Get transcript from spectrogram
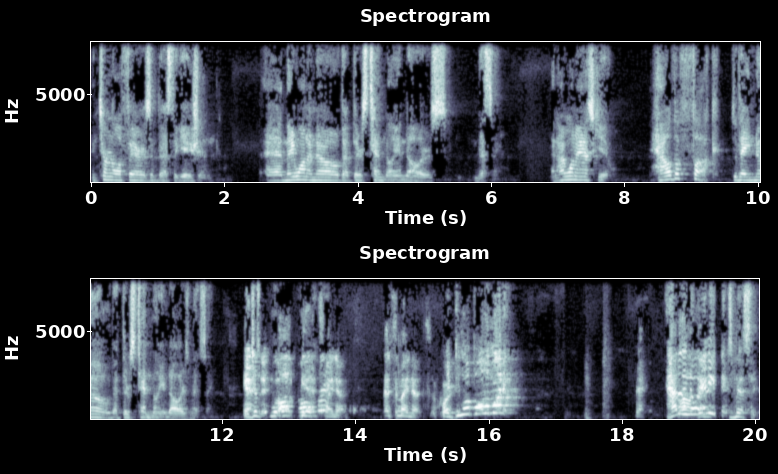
internal affairs investigation, and they want to know that there's $10 million missing. And I want to ask you, how the fuck do they know that there's $10 million missing? They Yeah, just that- blew well, up the whole yeah, that's my notes. That's in my notes, of course. They blew up all the money. Right. How do they know they- anything's missing?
